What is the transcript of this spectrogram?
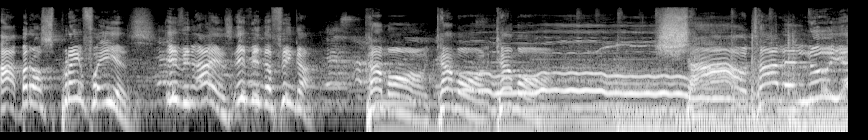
Ah, but I was praying for ears, even eyes, even the finger. Yes, Come on, come on, come on. Shout hallelujah.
